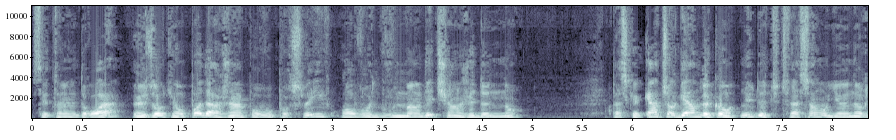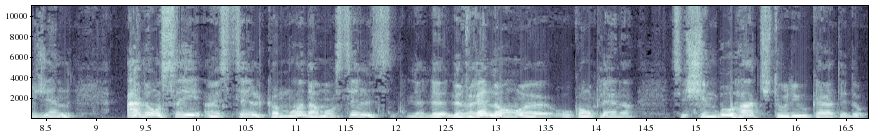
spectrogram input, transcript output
C'est un droit. Eux autres, ils n'ont pas d'argent pour vous poursuivre. On va vous demander de changer de nom. Parce que quand tu regardes le contenu, de toute façon, il y a une origine. Annoncer un style comme moi dans mon style, le, vrai nom euh, au complet, c'est Shimbuha Chitoryu Karate Do.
